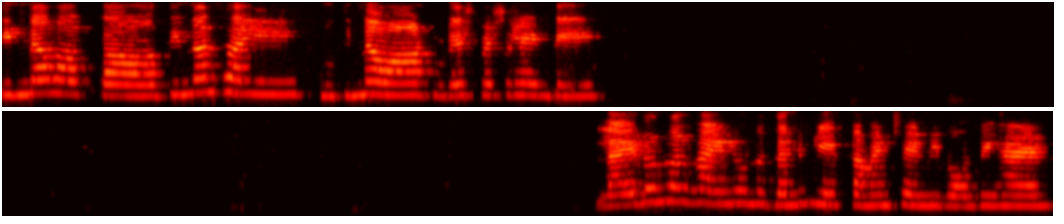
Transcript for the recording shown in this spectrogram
తిన్నావా అక్క? తిన్నాను సాయి. నువ్వు తిన్నావా? టుడే స్పెషల్ ఏంటి? లైవ్లో వాళ్ళు హై లో ఉండదండి ప్లీజ్ కమెంట్ చేయండి don't be hand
